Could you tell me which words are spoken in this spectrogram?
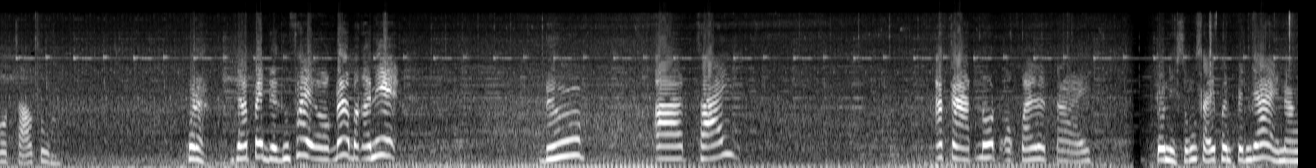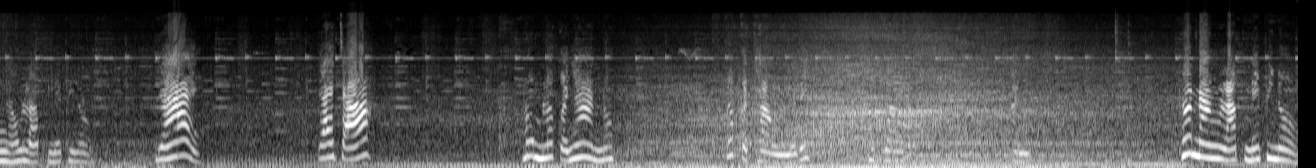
รถสาวตุ่มพุ่นอะอย่าไปดึงไฟออกได้อบักอันนี้ดึงอ่าสายอากาศลดออกไปแล้วตาย ตัวนี้สงสัยเพิ่นเป็นย่ายนางเหงาหลับเนี่ยพี่น้องย่าย ยายจ๋านุ่มแล้วก็ย่านเนาะแล้วก็เท่าเลยเด้คิดว่าอันถ้านางรับไหมพี่น้อง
